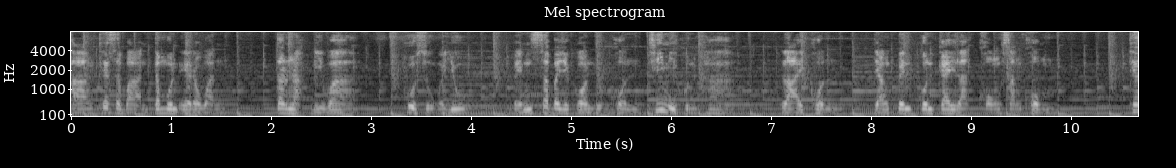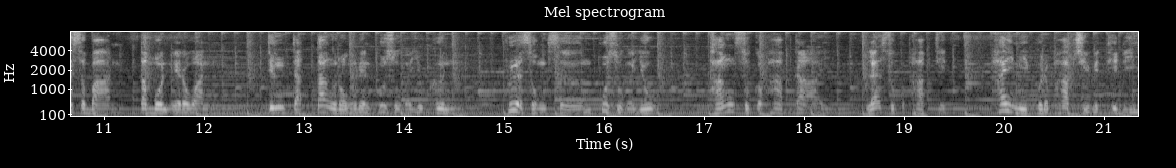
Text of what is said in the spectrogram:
ทางเทศบาลตำบลเอราวัณตระหนักดีว่า ผู้สูงอายุเป็นทรัพยากรบุคคลที่มีคุณค่า หลายคนยังเป็นนกลไกหลักของสังคม เทศบาลตำบลเอราวัณจึงจัดตั้งโรงเรียนผู้สูงอายุขึ้น เพื่อส่งเสริมผู้สูงอายุ ทั้งสุขภาพกายและสุขภาพจิตให้มีคุณภาพชีวิตที่ดี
